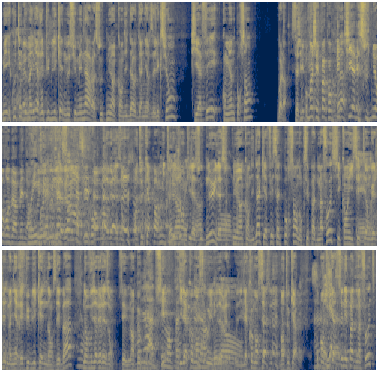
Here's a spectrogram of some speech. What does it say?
Mais écoutez, de manière républicaine, M. Ménard a soutenu un candidat aux dernières élections qui a fait combien de pourcents? Voilà. Moi, j'ai pas compris qui avait soutenu Robert Ménard. Oui, vous, avez raison. En tout cas, parmi tous les gens qu'il a soutenu, il a soutenu un candidat qui a fait 7%. Donc, c'est pas de ma faute si quand il s'était engagé de manière républicaine dans ce débat. Non, vous avez raison. C'est un peu compliqué. Il a commencé, oui, vous avez raison. Il a commencé à soutenir. En tout cas, en tout cas, ce n'est pas de ma faute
